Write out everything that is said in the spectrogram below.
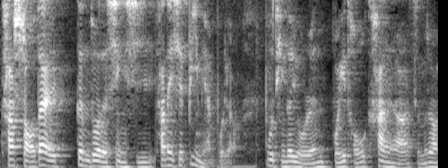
他少带更多的信息，他那些避免不了，不停的有人回头看啊，怎么着？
